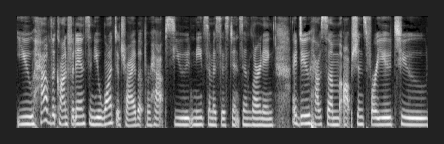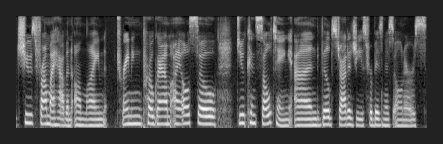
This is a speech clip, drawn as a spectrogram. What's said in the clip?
you have the confidence and you want to try, but perhaps you need some assistance in learning, I do have some options for you to choose from. I have an online training program. I also do consulting and build strategies for business owners.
